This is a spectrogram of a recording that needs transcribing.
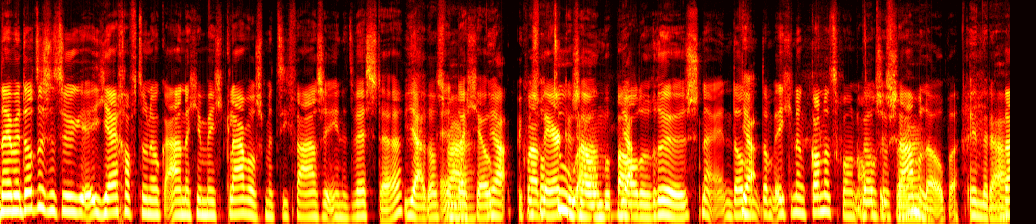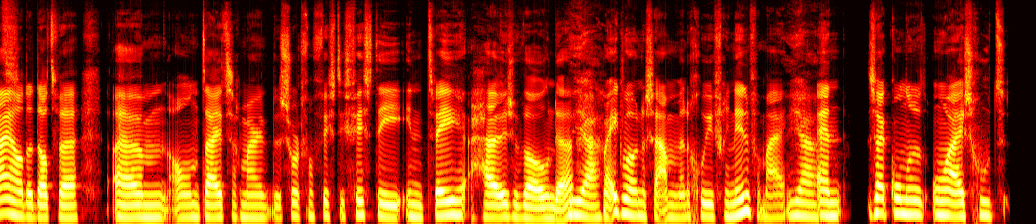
Nee, maar dat is natuurlijk. Jij gaf toen ook aan dat je een beetje klaar was met die fase in het Westen. Ja, dat is en waar. dat je ook ja, ik qua werken zo een bepaalde rust. Nou, en dan, Ja. dan weet je, dan kan het gewoon allemaal zo waar. samenlopen. Inderdaad. Wij hadden dat we ehm, al een tijd, zeg maar, de soort van 50-50 in twee huizen woonden. Ja. Maar ik woonde samen met een goede vriendin van mij. Ja. En zij konden het onwijs goed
